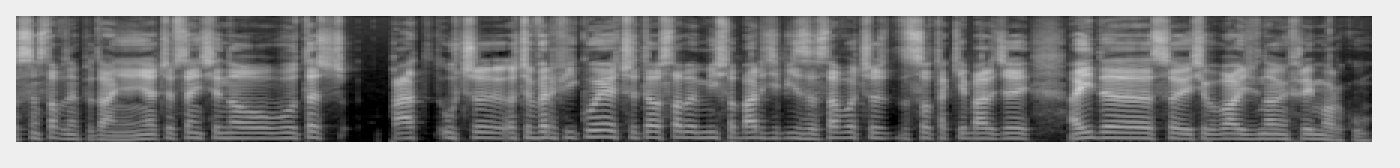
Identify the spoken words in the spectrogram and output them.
sensowne pytanie, nie? Czy w sensie, no, też uczy, znaczy weryfikuje, czy te osoby myślą bardziej biznesowo, czy są takie bardziej, a idę sobie się pobawić w nowym frameworku.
